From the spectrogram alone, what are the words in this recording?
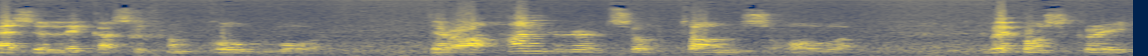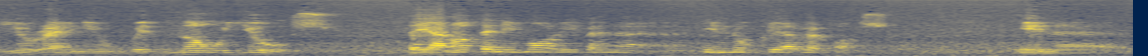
as a legacy from Cold War. There are hundreds of tons of weapons-grade uranium with no use. They are not anymore even uh, in nuclear weapons in uh,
